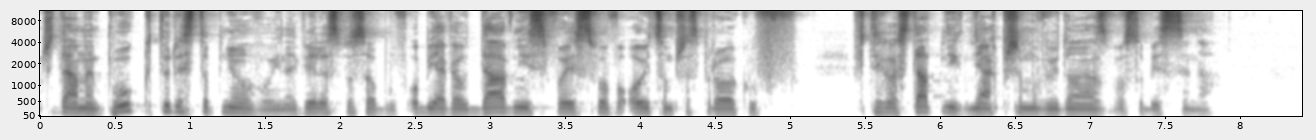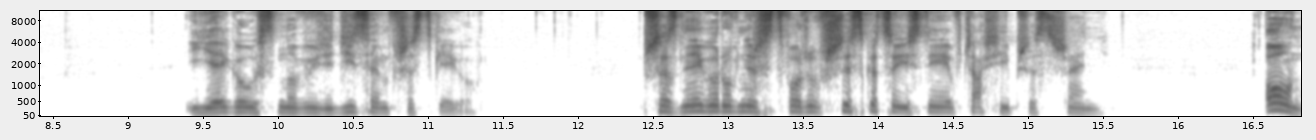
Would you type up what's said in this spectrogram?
czytamy, Bóg, który stopniowo i na wiele sposobów objawiał dawniej swoje słowo Ojcom przez proroków, w tych ostatnich dniach przemówił do nas w osobie Syna. I Jego ustanowił dziedzicem wszystkiego. Przez Niego również stworzył wszystko, co istnieje w czasie i przestrzeni. On,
